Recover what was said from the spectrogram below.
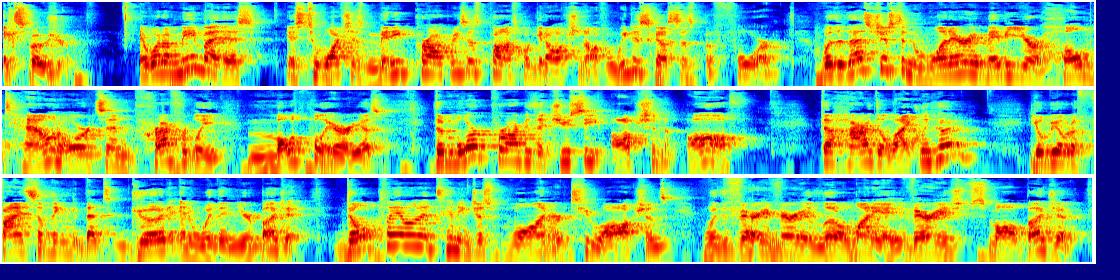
exposure. And what I mean by this is to watch as many properties as possible get auctioned off. And we discussed this before. Whether that's just in one area, maybe your hometown, or it's in preferably multiple areas, the more properties that you see auctioned off, the higher the likelihood you'll be able to find something that's good and within your budget. Don't plan on attending just one or two auctions with very, very little money, a very small budget,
